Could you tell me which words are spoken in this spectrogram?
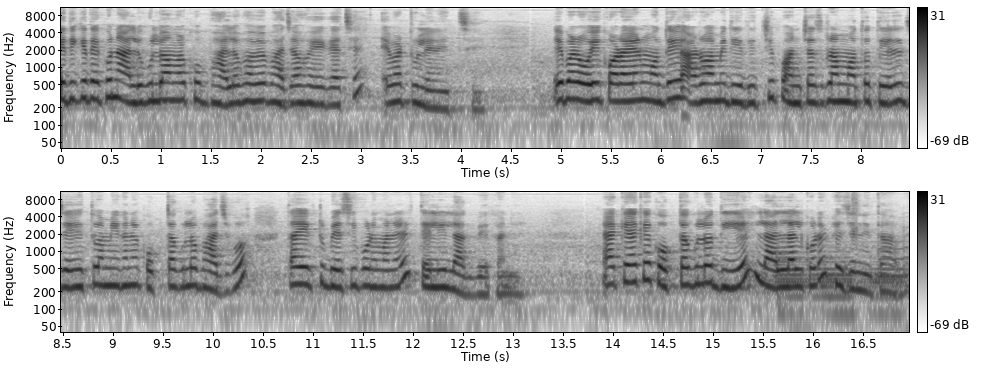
এদিকে দেখুন আলুগুলো আমার খুব ভালোভাবে ভাজা হয়ে গেছে, এবার তুলে নিচ্ছি। এবার ওই কড়াইয়ের মধ্যেই আরও আমি দিয়ে দিচ্ছি পঞ্চাশ গ্রাম মতো তেল, যেহেতু আমি এখানে কোপ্তাগুলো ভাজবো, তাই একটু বেশি পরিমাণের তেলই লাগবে এখানে। একে একে কোপ্তাগুলো দিয়ে লাল লাল করে ভেজে নিতে হবে।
